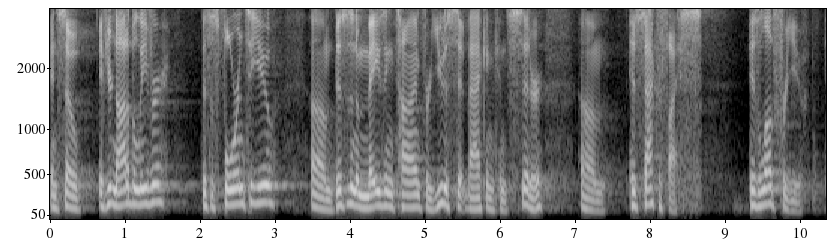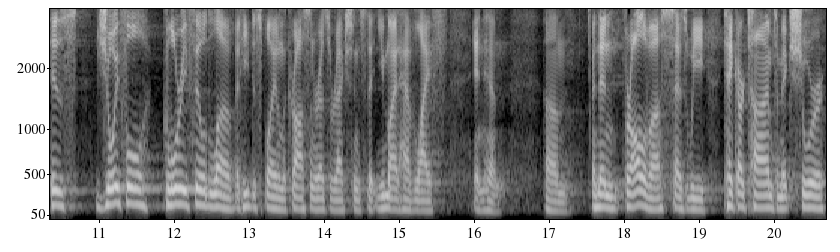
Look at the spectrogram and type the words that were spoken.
And so, if you're not a believer, this is foreign to you, um, this is an amazing time for you to sit back and consider um, his sacrifice, his love for you, his joyful, glory filled love that he displayed on the cross and resurrection so that you might have life in him. Um, and then for all of us, as we take our time to make sure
